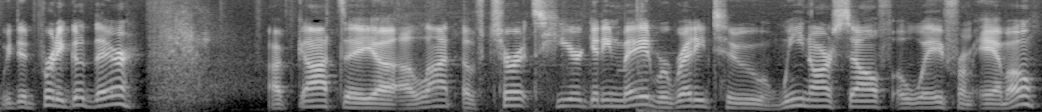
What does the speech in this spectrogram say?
We did pretty good there. I've got a, uh, a lot of turrets here getting made. We're ready to wean ourselves away from ammo.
